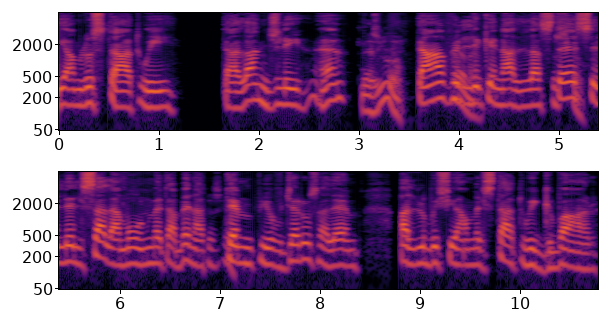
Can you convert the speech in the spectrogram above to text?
jagħmlu statwi tal-anġli, eh? taf li mela. kien Alla stess li l-Salamun meta bena tempju f'Ġerusalem għallu biex jagħmel statwi kbar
